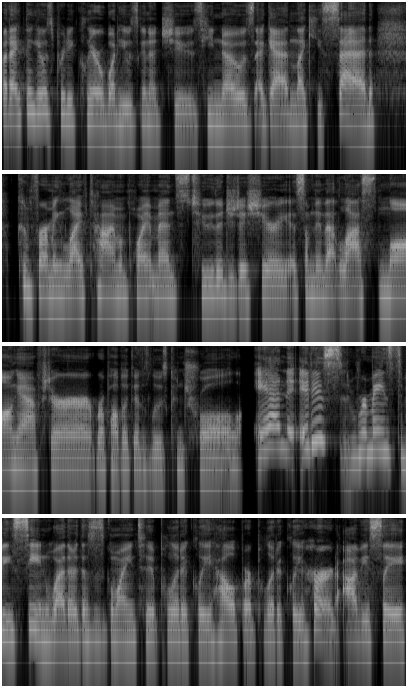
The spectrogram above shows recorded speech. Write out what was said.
but I think it was pretty clear what he was going to choose. He knows, again, like he said, confirming lifetime appointments to the judiciary is something that lasts long after Republicans lose control. And it is remains to be seen whether this is going to politically help or politically hurt. Obviously,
